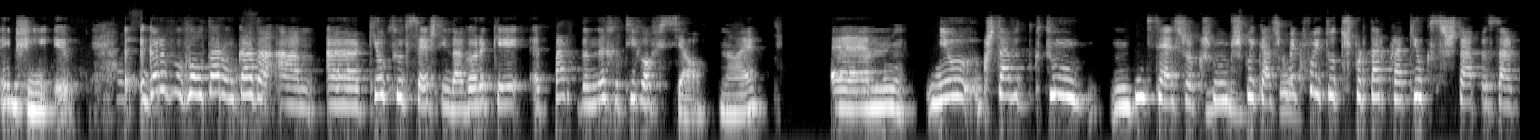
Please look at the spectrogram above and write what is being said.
Enfim, agora vou voltar um bocado àquilo que tu disseste ainda agora, que é a parte da narrativa oficial, não é? Um, eu gostava de que tu me dissesses ou que me hum, explicasses como é que foi o teu despertar para aquilo que se está a passar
